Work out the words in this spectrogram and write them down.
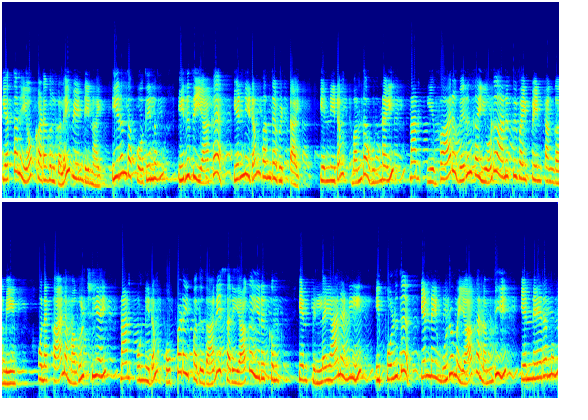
எத்தனையோ கடவுள்களை வேண்டினாய். இருந்த போதிலும் இறுதியாக என்னிடம் வந்து விட்டாய். என்னிடம் வந்த உன்னை நான் எவ்வாறு வெறுங்கையோடு அனுப்பி வைப்பேன் தங்கமே? உனக்கான மகிழ்ச்சியை நான் உன்னிடம் ஒப்படைப்பதுதானே சரியாக இருக்கும். என் பிள்ளையான நீ இப்பொழுது என்னை முழுமையாக நம்பி என் நேரமும்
